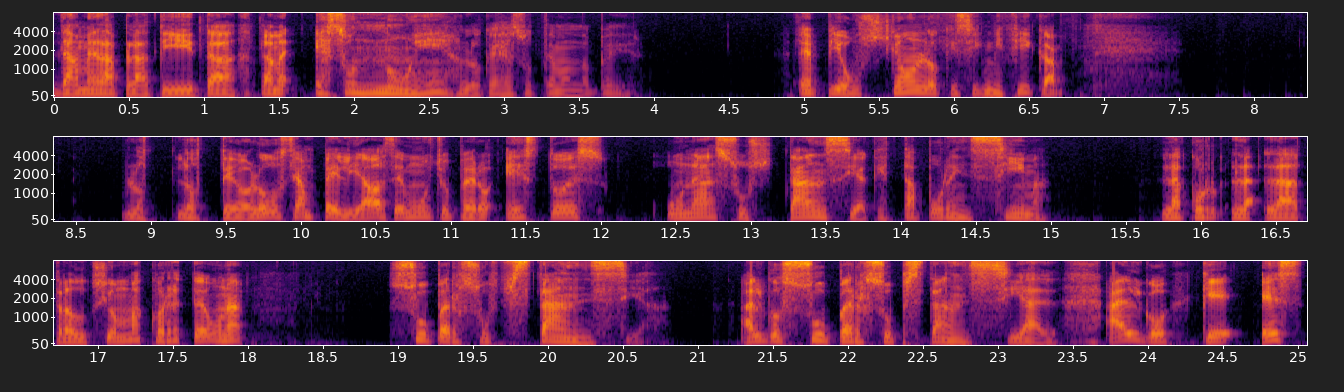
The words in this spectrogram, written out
dame la platita. Dame. Eso no es lo que Jesús te mandó a pedir. Epiousión lo que significa. Los, teólogos se han peleado hace mucho, pero esto es una sustancia que está por encima la, traducción más correcta es una supersubstancia, algo supersubstancial, algo que es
